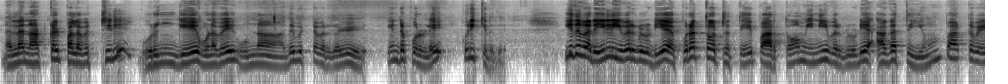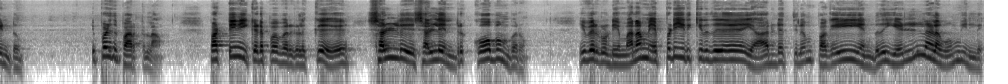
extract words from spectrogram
நல்ல நாட்கள் பலவற்றில் ஒருங்கே உணவை உண்ணாது விட்டவர்கள். என்ற பொருளை குறிக்கிறது. இதுவரையில் இவர்களுடைய புறத்தோற்றத்தை பார்த்தோம். இனி இவர்களுடைய அகத்தையும் பார்க்க வேண்டும். இப்பொழுது பார்க்கலாம். பட்டினி கிடப்பவர்களுக்கு சல்லு என்று கோபம் வரும். இவர்களுடைய மனம் எப்படி இருக்கிறது? யாரிடத்திலும் பகை என்பது எள்ளளவும் இல்லை.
